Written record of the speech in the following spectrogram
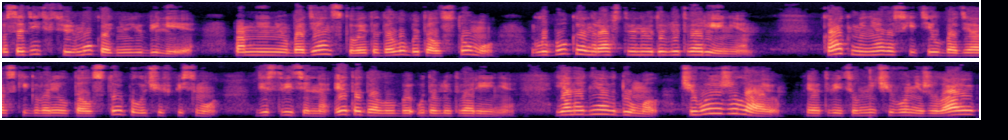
посадить в тюрьму ко дню юбилея. По мнению Бодянского, это дало бы Толстому глубокое нравственное удовлетворение. «Как меня восхитил Бодянский», — говорил Толстой, получив письмо. «Действительно, это дало бы удовлетворение. Я на днях думал, чего я желаю?» И ответил, «Ничего не желаю,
